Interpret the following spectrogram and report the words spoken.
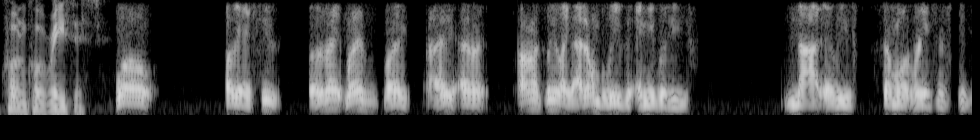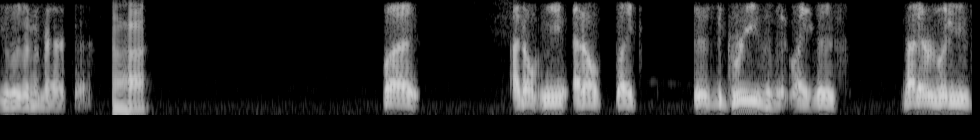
quote unquote racist? Well, okay. See, like, like I, I honestly like I don't believe that anybody's not at least somewhat racist if you live in America. Uh huh. but I don't mean I don't like. There's degrees of it. Like there's not everybody's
